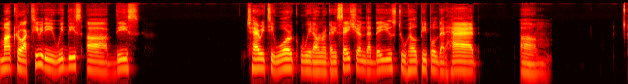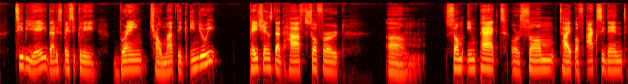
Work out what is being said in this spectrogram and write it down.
macro activity with this uh, this charity work with an organization that they used to help people that had um, TBA, that is basically brain traumatic injury, patients that have suffered um, some impact or some type of accident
